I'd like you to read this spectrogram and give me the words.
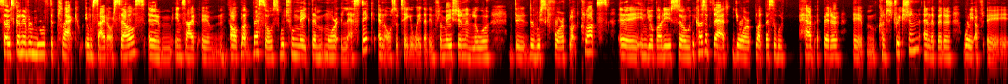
So it's going to remove the plaque inside our cells, um, inside um, our blood vessels, which will make them more elastic and also take away that inflammation and lower the the risk for blood clots uh, in your body. So because of that, your blood vessel will have a better um, constriction and a better way of uh,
